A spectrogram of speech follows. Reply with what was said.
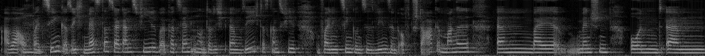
aber auch mhm. bei Zink. Also ich messe das ja ganz viel bei Patienten und dadurch ähm, sehe ich das ganz viel. Und vor allen Dingen Zink und Selen sind oft stark im Mangel ähm, bei Menschen und ähm,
